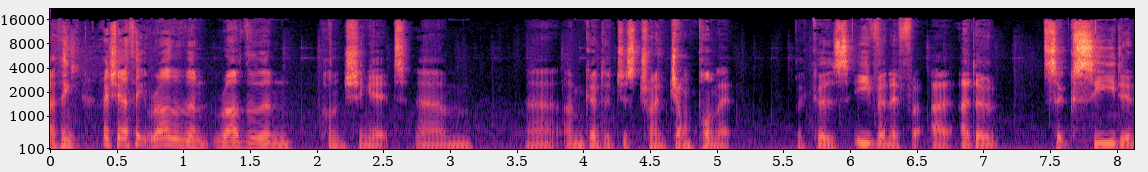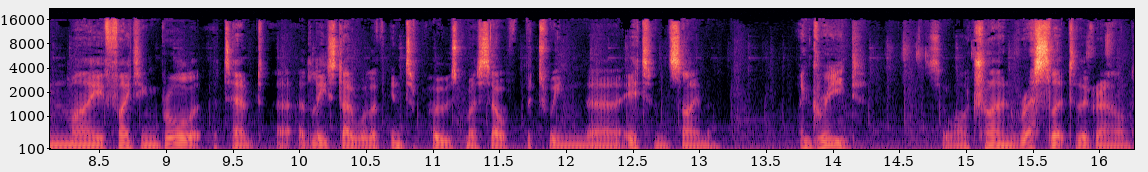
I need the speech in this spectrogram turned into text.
I think actually, I think rather than rather than punching it, um, uh, I'm going to just try and jump on it because even if I, I don't succeed in my fighting brawl attempt, uh, at least I will have interposed myself between uh, it and Simon. Agreed. So I'll try and wrestle it to the ground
